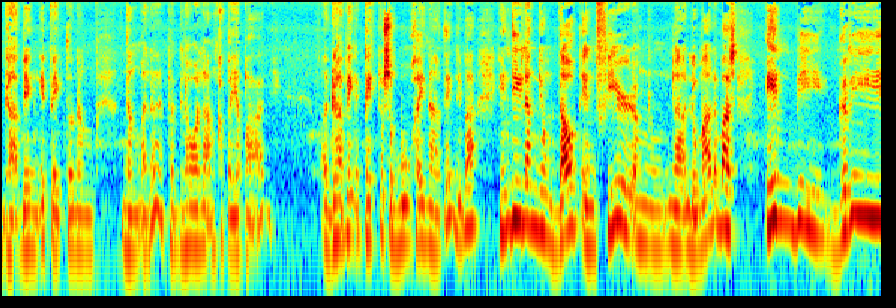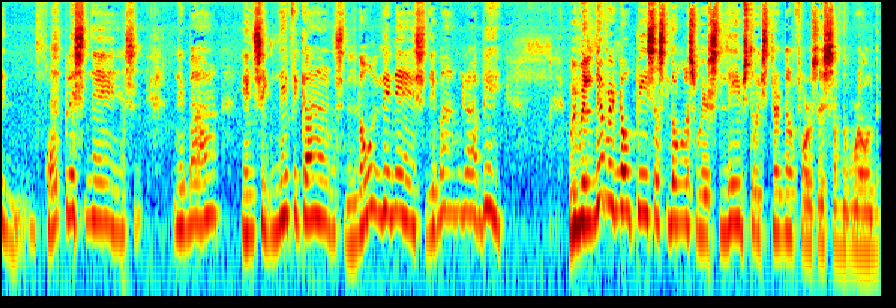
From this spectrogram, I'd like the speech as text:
Grabing epekto ng ng ano, pag nawala ang kapayapaan. Eh. Uh, grabing epekto sa buhay natin, di ba? Hindi lang yung doubt and fear ang na lumalabas, envy, greed, hopelessness, di ba? Insignificance, loneliness, di ba? Grabe. We will never know peace as long as we're slaves to external forces of the world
